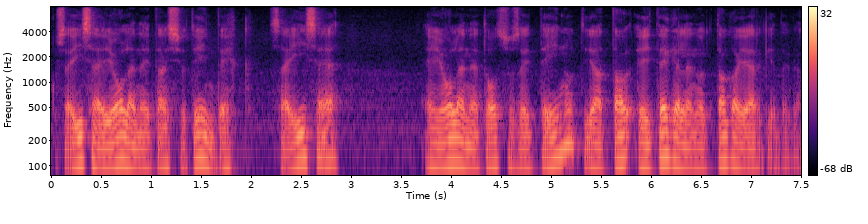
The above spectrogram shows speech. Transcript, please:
kui sa ise ei ole neid asju teinud, ehk sa ise ei ole need otsuseid teinud ja ta ei tegelenud tagajärgedega.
